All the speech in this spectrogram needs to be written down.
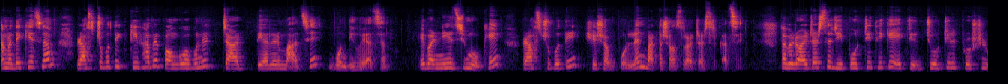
আমরা দেখিয়েছিলাম রাষ্ট্রপতি কীভাবে বঙ্গভবনের চার দেয়ালের মাঝে বন্দী হয়ে আছেন। এবার নিজ মুখে রাষ্ট্রপতি সেসব বললেন বার্তা সংস্থা রয়টার্সের কাছে। তবে রয়টার্সের রিপোর্টটি থেকে একটি জটিল প্রশ্নের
